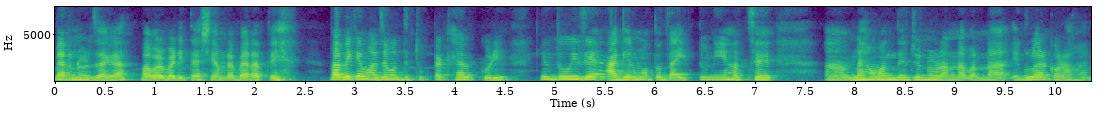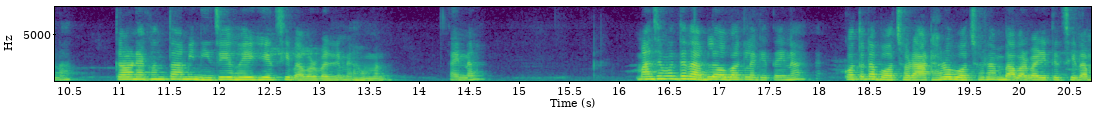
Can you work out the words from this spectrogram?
বেড়ানোর জায়গা। বাবার বাড়িতে আসি আমরা বেড়াতে। ভাবিকে মাঝে মধ্যে টুকটাক হেল্প করি। কিন্তু ওই যে আগের মতো দায়িত্ব নিয়ে হচ্ছে মেহমানদের জন্য রান্না বান্না এগুলো আর করা হয় না। কারণ এখন তো আমি নিজেই হয়ে গিয়েছি বাবার বাড়ির মেহমান, তাই না? মাঝে মধ্যে ভাবলে অবাক লাগে, তাই না? কতটা বছর, আঠারো বছর আমি বাবার বাড়িতে ছিলাম,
